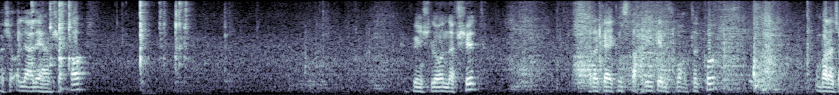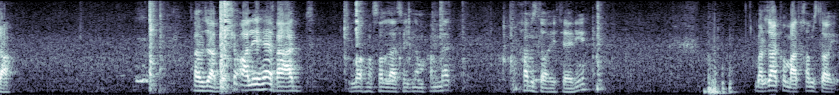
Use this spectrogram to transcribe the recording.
بشق لي عليها مشقة. شايفين شلون نفشت؟ حركها هيك نص تحريكة مثل ما قلت لكم. وبرجعها. برجع بشق عليها بعد اللهم صل على سيدنا محمد خمس دقايق تاني برجع لكم بعد خمس دقايق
